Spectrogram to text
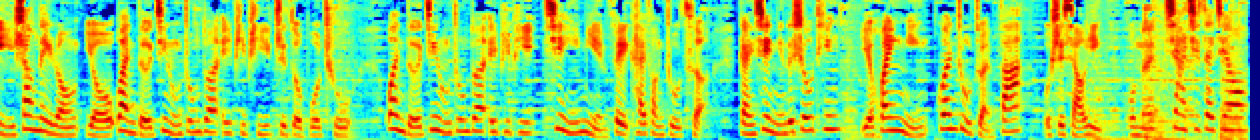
以上内容由万德金融终端 APP 制作播出。万德金融终端 APP 现已免费开放注册，感谢您的收听，也欢迎您关注转发。我是小颖，我们下期再见哦。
